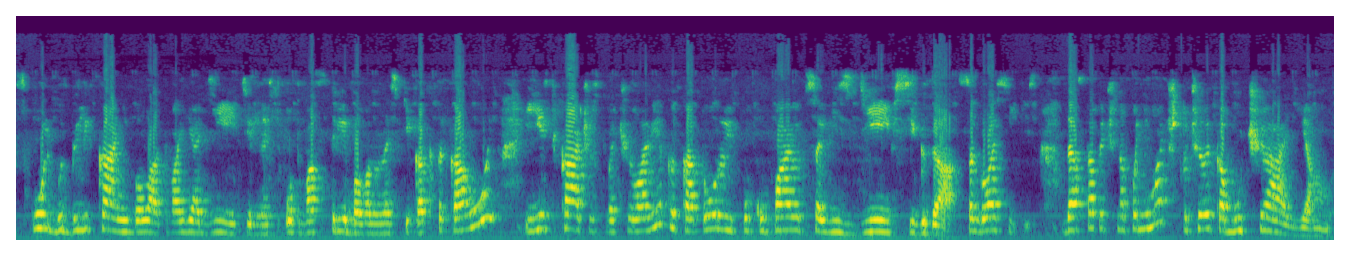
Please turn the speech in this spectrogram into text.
сколь бы далека ни была твоя деятельность от востребованности как таковой, есть качество человека, которые покупаются везде и всегда. Согласитесь, достаточно понимать, что человек обучаем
